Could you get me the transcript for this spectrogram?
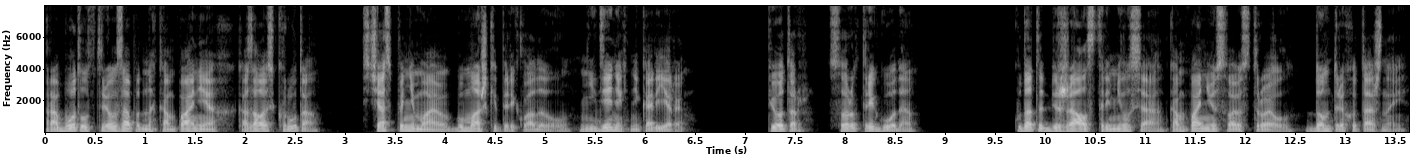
Работал в трех западных компаниях, казалось круто. Сейчас понимаю, бумажки перекладывал, ни денег, ни карьеры. Пётр, 43 года. Куда-то бежал, стремился, компанию свою строил, дом трехэтажный.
